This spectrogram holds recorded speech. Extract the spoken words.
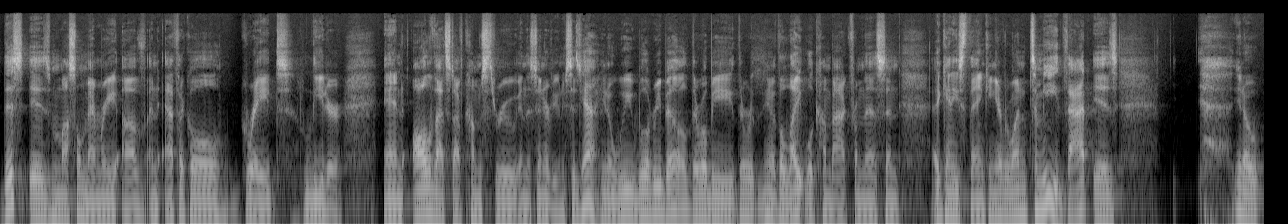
this is muscle memory of an ethical great leader and all of that stuff comes through in this interview. And he says yeah you know we will rebuild. There will be there you know the light will come back from this. And again he's thanking everyone. To me that is you know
